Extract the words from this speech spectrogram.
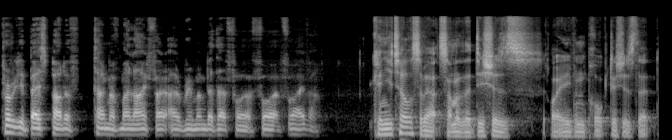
probably the best part of time of my life. I, I remember that for, for forever. Can you tell us about some of the dishes, or even pork dishes that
